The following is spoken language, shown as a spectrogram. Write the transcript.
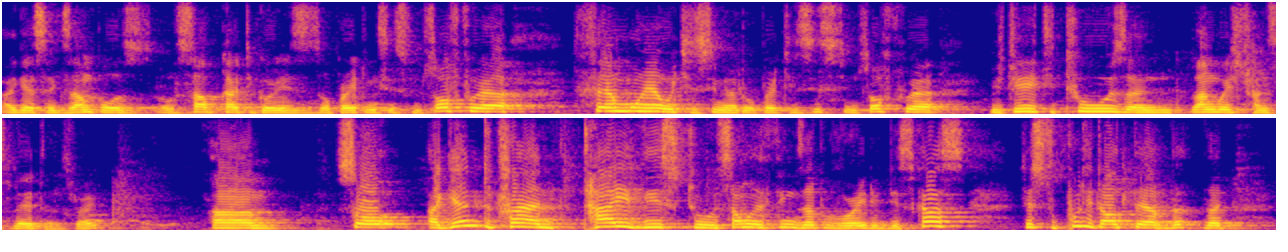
I guess, examples of subcategories operating system software, firmware, which is similar to operating system software, utility tools, and language translators, right? Um, so again, to try and tie this to some of the things that we've already discussed, just to put it out there that, that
